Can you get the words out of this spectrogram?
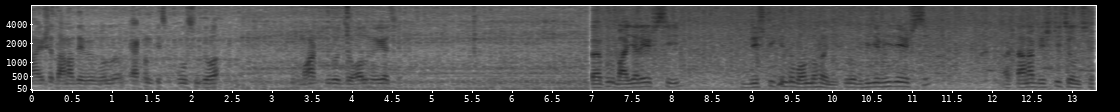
মা এসে দানা দেবে বলল এখন কিছু পৌঁছু দেওয়া। মাঠ পুরো জল হয়ে গেছে। জয়পুর বাজারে এসছি। বৃষ্টি কিন্তু বন্ধ হয়নি পুরো ভিজে ভিজে এসছি। আর টানা বৃষ্টি চলছে।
